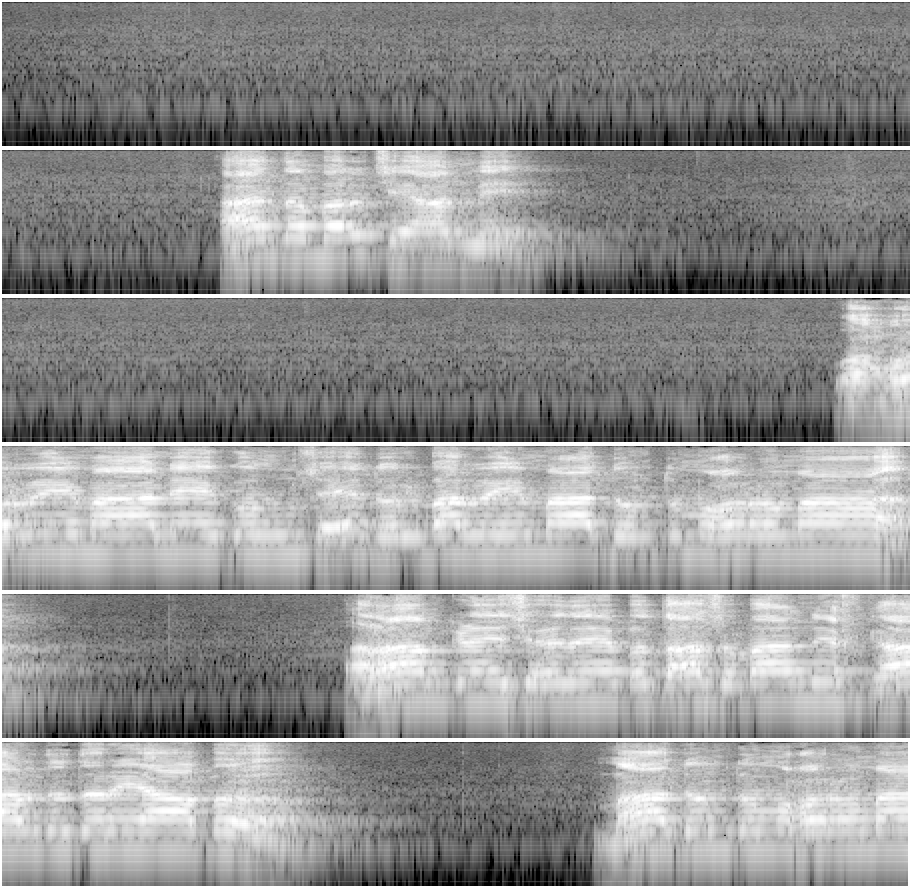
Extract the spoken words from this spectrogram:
آن نمبر چیان میں وحرم علیکم سید البر ما دمتم حرما حرام کړی شوی دی په تاسو باندې ښکار د دریاب ما دمتم حرما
